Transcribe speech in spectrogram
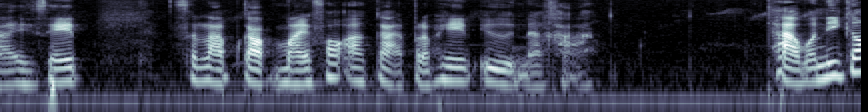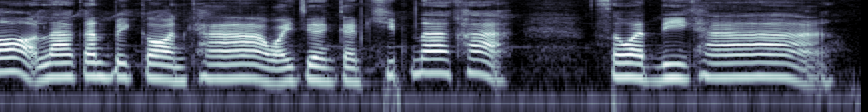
ลาย ๆ เซตสลับกับไม้ฟอกอากาศประเภทอื่นนะคะค่ะวันนี้ก็ลากันไปก่อนค่ะ ไว้เจอกันคลิปหน้าค่ะ สวัสดีค่ะ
